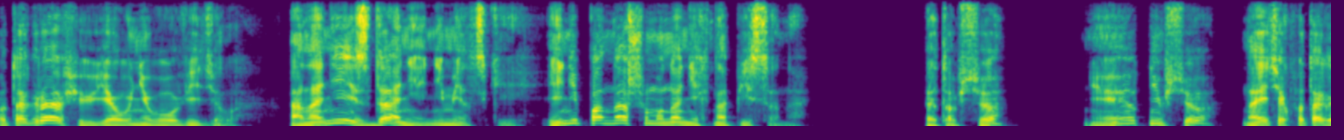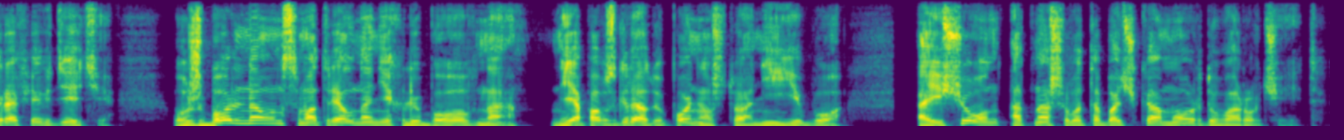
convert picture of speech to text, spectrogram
«Фотографию я у него увидел, а на ней издания немецкие, и не по-нашему на них написано». «Это все?» «Нет, не все. На этих фотографиях дети. Уж больно он смотрел на них любовно. Я по взгляду понял, что они его. А еще он от нашего табачка морду ворочает».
